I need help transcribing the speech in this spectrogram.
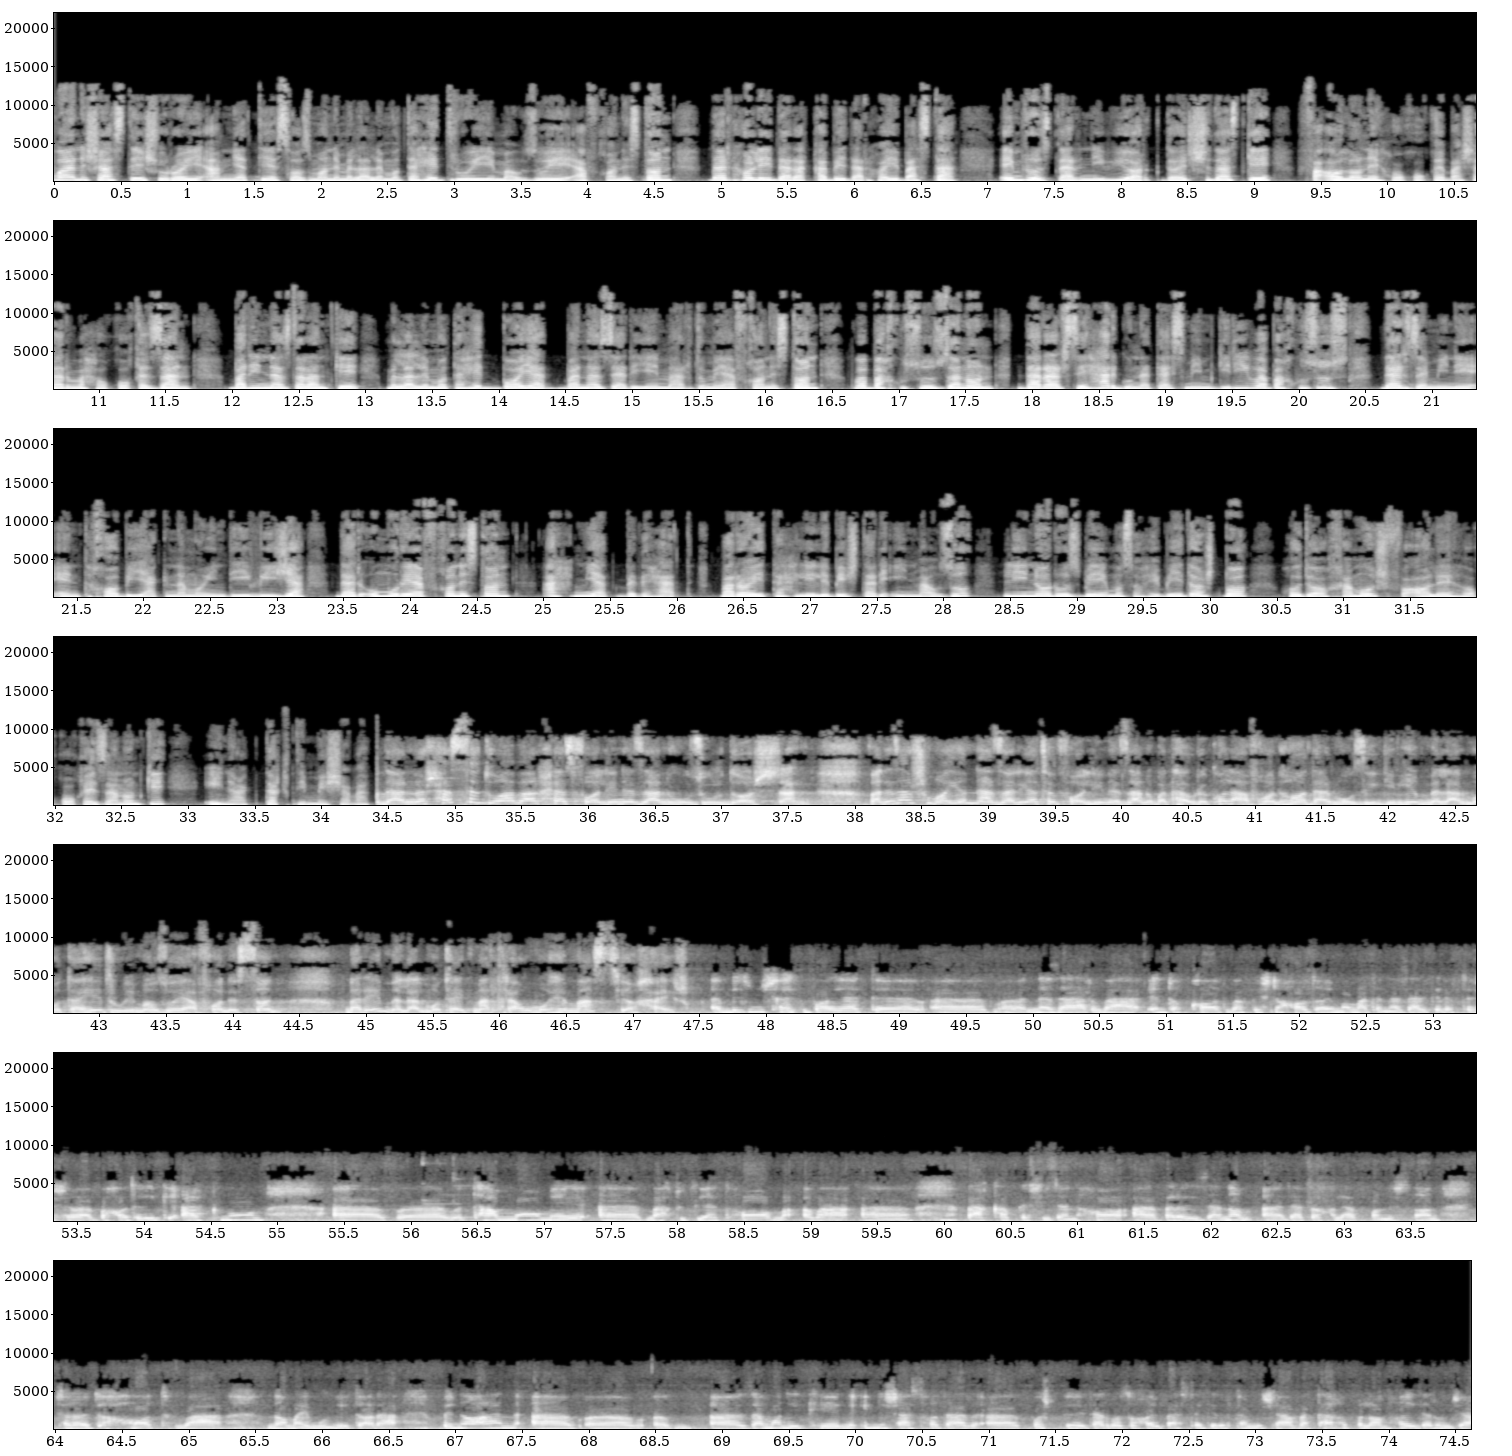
و نشست شورای امنیت سازمان ملل متحد روی موضوع افغانستان در حال در عقب درهای بسته. امروز در نیویورک دایر شده است که فعالان حقوق بشر و حقوق زن بر این نظرند که ملل متحد باید به نظریه مردم افغانستان و به خصوص زنان در عرصه هر گونه تصمیم گیری و به خصوص در زمینه انتخاب یک نماینده ویژه در امور افغانستان اهمیت بدهد. برای تحلیل بیشتر این موضوع لینا روزبه مصاحبه داشت با هدا خموش فعال حقوق زنان که اینک تقدیم می شود در نشست دو برخی از فعالین زن حضور داشتند و نظر شما یا نظریت فعالین زن و به طور کل افغان ها در موضوع ملل متحد روی موضوع افغانستان برای ملل متحد مطرح و مهم است یا خیر؟ بدون شک باید نظر و انتقاد و پیشنهادهای ما مد نظر گرفته شود. به خاطر که اکنون تمام محدودیت ها و عقب کشیدن ها برای زنان در داخل افغانستان شرایط هات و نامیمونی داره. بناهن زمانی که این نشست ها در پشت دروازه های بسته گرفته میشه و طرح پلان های در اونجا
